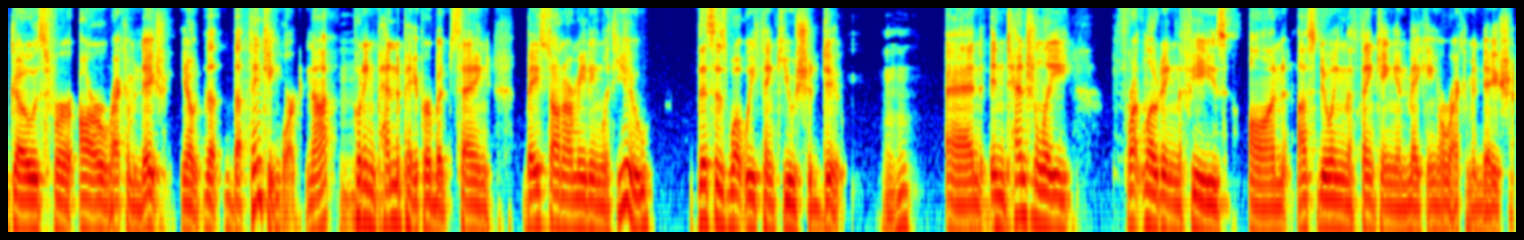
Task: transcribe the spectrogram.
goes for our recommendation. You know, the the thinking work, not mm-hmm. putting pen to paper, but saying based on our meeting with you, this is what we think you should do, mm-hmm. and intentionally front loading the fees on us doing the thinking and making a recommendation.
